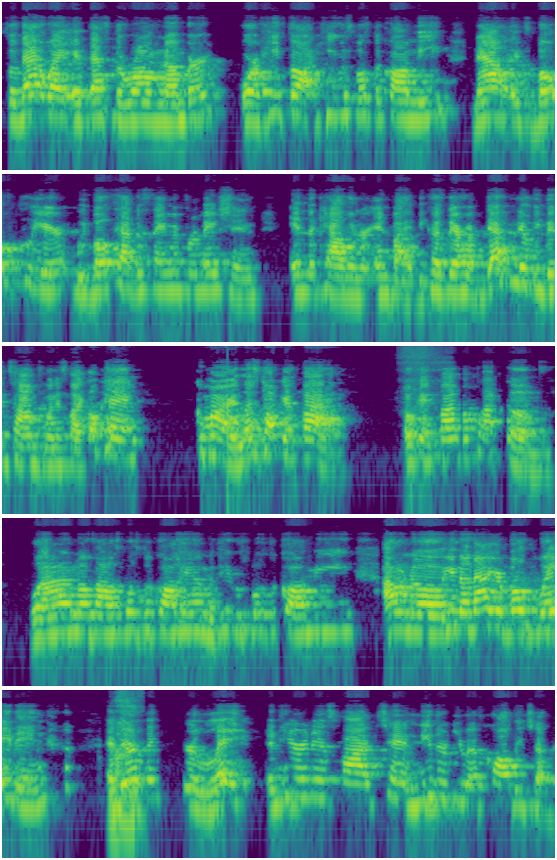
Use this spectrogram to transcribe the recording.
So that way, if that's the wrong number, or if he thought he was supposed to call me, now it's both clear. We both have the same information in the calendar invite because there have definitely been times when it's like, okay, Kamari, let's talk at five. Okay, five o'clock comes. Well, I don't know if I was supposed to call him, if he was supposed to call me. I don't know. You know, now you're both waiting. and they're thinking you're late, and here it is 5:10. Neither of you have called each other.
